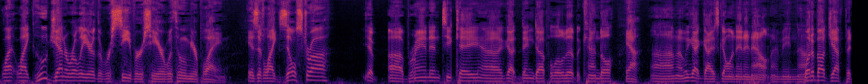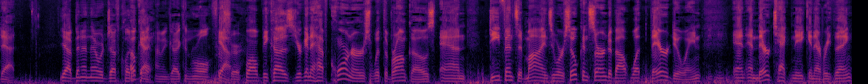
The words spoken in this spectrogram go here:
like, like who generally are the receivers here with whom you're playing? Is it like Zylstra? Yeah, uh, Brandon TK uh, got dinged up a little bit, but Kendall. Yeah, um, and we got guys going in and out. I mean, uh, what about Jeff Badet? Yeah, I've been in there with Jeff quite okay. a bit. I mean, guy can roll for yeah. sure. Well, because you're going to have corners with the Broncos and defensive minds who are so concerned about what they're doing mm-hmm. and, and their technique and everything.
